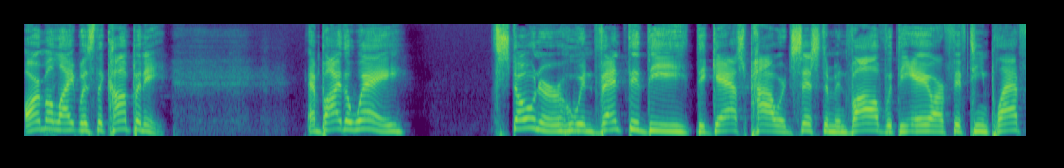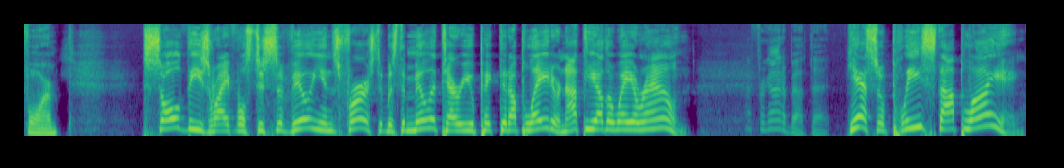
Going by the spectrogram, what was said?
Armalite was the company. And by the way, Stoner, who invented the, the gas powered system involved with the AR 15 platform, sold these rifles to civilians first. It was the military who picked it up later, not the other way around. Forgot about that. Yeah, so please stop lying.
